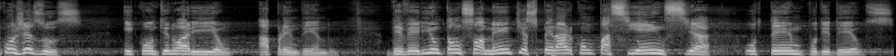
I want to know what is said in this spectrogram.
com Jesus e continuariam aprendendo. Deveriam tão somente esperar com paciência o tempo de Deus.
